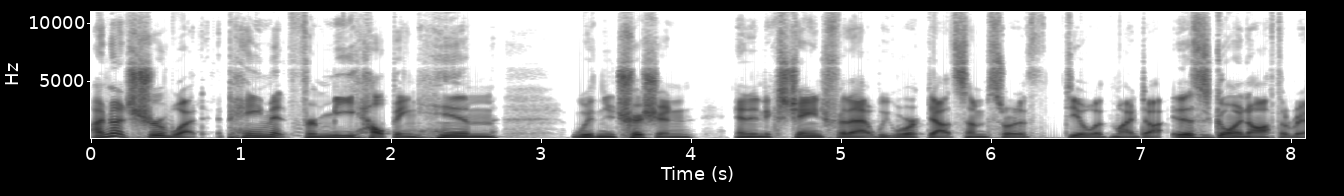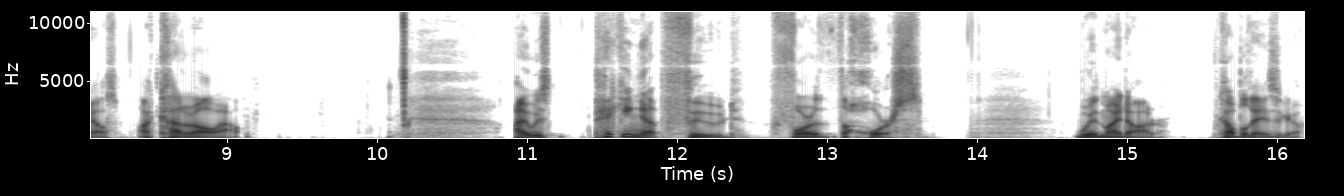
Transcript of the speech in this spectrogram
I'm not sure what payment for me helping him with nutrition and in exchange for that, we worked out some sort of deal with my daughter. This is going off the rails. I cut it all out. I was picking up food for the horse with my daughter a couple days ago.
